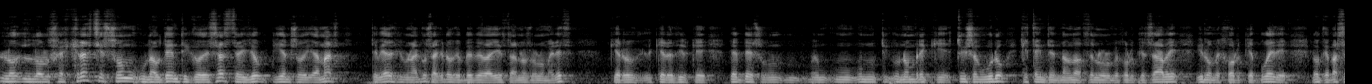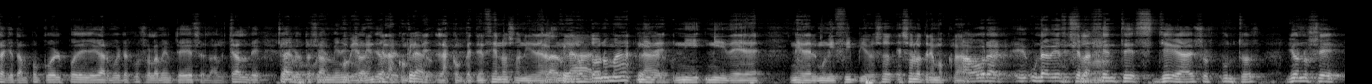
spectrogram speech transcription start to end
los scratches son un auténtico desastre. Yo pienso, y además, te voy a decir una cosa, creo que Pepe Ballesta no se lo merece. Quiero, quiero decir que Pepe es un, un, hombre que estoy seguro que está intentando hacerlo lo mejor que sabe y lo mejor que puede. Lo que pasa es que tampoco él puede llegar muy lejos, solamente es el alcalde. Claro, obviamente las, competencias no son ni de la comunidad autónoma ni, ni, de, ni, del municipio. Eso, eso lo tenemos claro. Ahora, eh, una vez que la gente llega a esos puntos, yo no sé,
